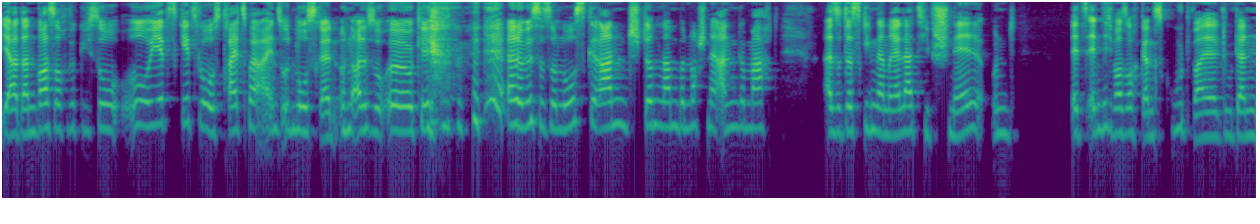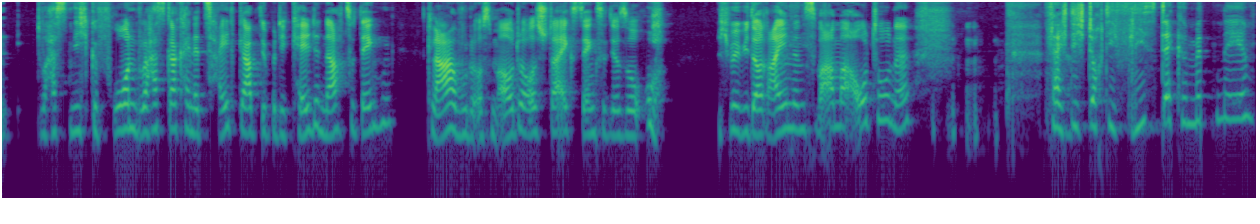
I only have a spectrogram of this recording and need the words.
Ja, dann war es auch wirklich so, oh, jetzt geht's los, 3, 2, 1 und losrennen. Und alles so, äh, okay. dann bist du so losgerannt, Stirnlampe noch schnell angemacht. Also das ging dann relativ schnell und letztendlich war es auch ganz gut, weil du dann, du hast nicht gefroren, du hast gar keine Zeit gehabt, über die Kälte nachzudenken klar, wo du aus dem Auto aussteigst, denkst du dir so, oh, ich will wieder rein ins warme Auto, ne? Vielleicht nicht doch die Fließdecke mitnehmen?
